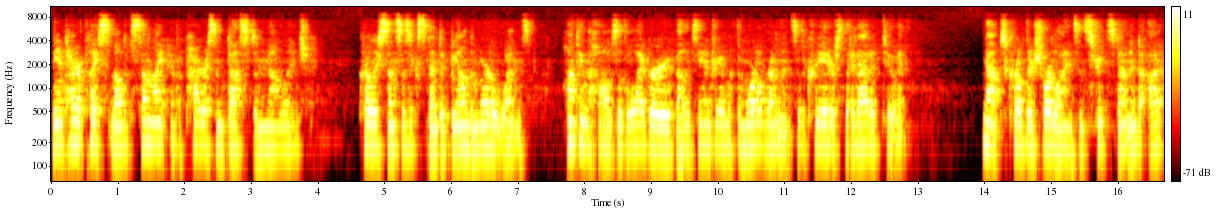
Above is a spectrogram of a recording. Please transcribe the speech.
The entire place smelled of sunlight and papyrus and dust and knowledge. Crowley's senses extended beyond the mortal ones, haunting the halls of the Library of Alexandria with the mortal remnants of the creators that had added to it. Maps curled their shorelines and streets down into,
